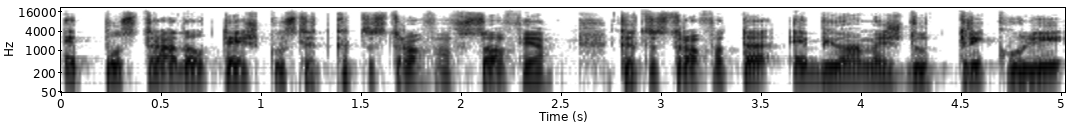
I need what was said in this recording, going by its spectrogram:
е пострадал тежко след катастрофа в София. Катастрофата е била между три коли,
